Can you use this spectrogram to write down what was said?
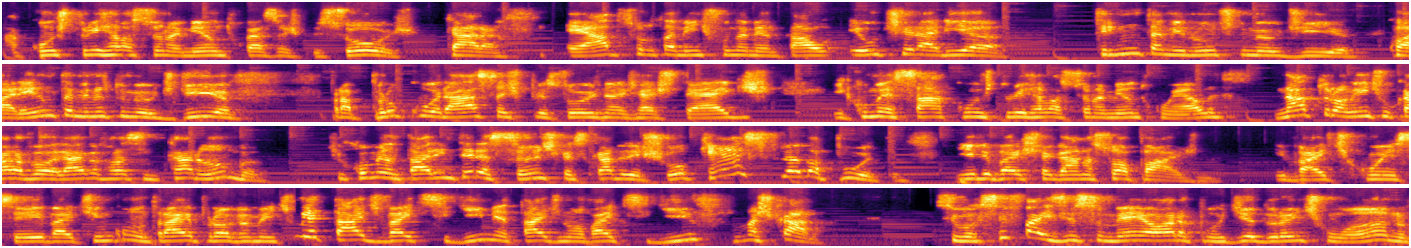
a construir relacionamento com essas pessoas, cara, é absolutamente fundamental. Eu tiraria 30 minutos do meu dia, 40 minutos do meu dia para procurar essas pessoas nas hashtags e começar a construir relacionamento com elas. Naturalmente, o cara vai olhar e vai falar assim: caramba, que comentário interessante que esse cara deixou. Quem é esse filho da puta? E ele vai chegar na sua página e vai te conhecer e vai te encontrar e provavelmente metade vai te seguir, metade não vai te seguir. Mas, cara, se você faz isso meia hora por dia durante um ano,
